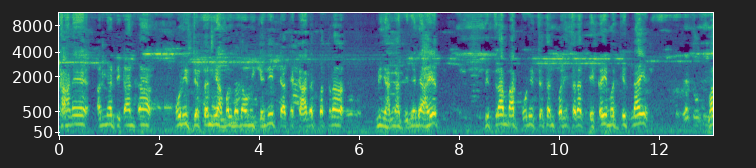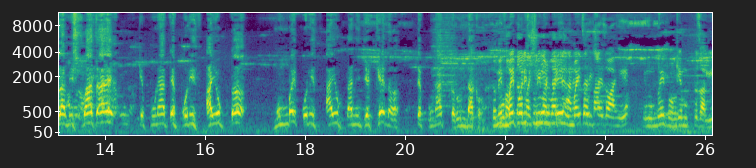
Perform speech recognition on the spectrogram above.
ठाणे अन्य ठिकाणचा पोलीस स्टेशननी अंमलबजावणी केली. त्याचे कागदपत्र मी यांना दिलेले आहेत. विश्रामबाग पोलीस स्टेशन परिसरात एकही मस्जिद नाही. मला विश्वास आहे की पुण्याचे पोलीस आयुक्त मुंबई पोलीस आयुक्तांनी जे केलं ते पुण्यात करून दाखवलं तुम्ही मुंबई पोलीस तुम्ही मुंबईचा विषय जो आहे की मुंबई भोंगेमुक्त झाली.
